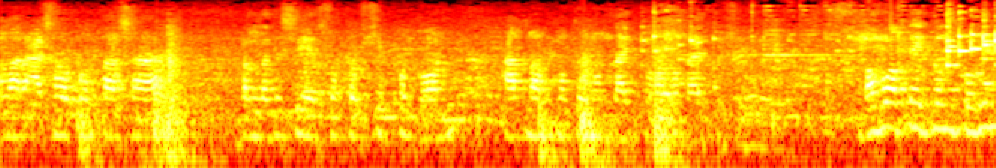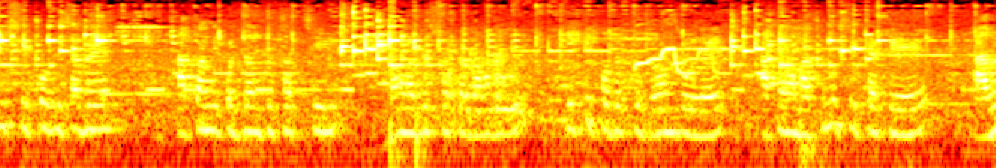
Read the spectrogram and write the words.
আমার আশা ও প্রত্যাশা বাংলাদেশের সকল শিক্ষকগণ আপনার মতো এমন দায়িত্ব পালন দায়িত্বশীল। বাবু, আপনি একজন প্রবীণ শিক্ষক হিসাবে আপনার নিকট জানতে চাচ্ছি। বাংলাদেশ সরকার কী কী পদক্ষেপ গ্রহণ করলে আপনারা মাধ্যমিক শিক্ষাকে আরও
